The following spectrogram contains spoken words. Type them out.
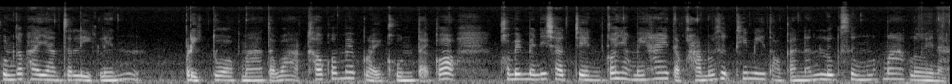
คุณก็พยายามจะหลีกเล้นปลีกตัวออกมา แต่ว่าเขาก็ไม่ปล่อยคุณ แต่ก็คอมมิชเมนที่ชัดเจนก็ยังไม่ให้แต่ความรู้สึกที่มีต่อกันนั้นลึกซึ้งมากๆเลยน่ะ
